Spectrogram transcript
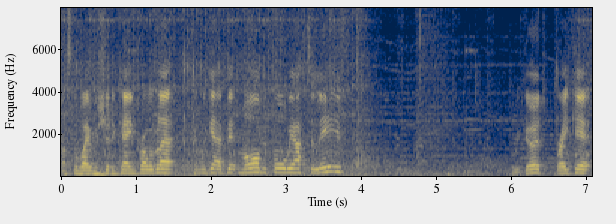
That's the way we should have came, probably. Can we get a bit more before we have to leave? Are we good? Break it.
